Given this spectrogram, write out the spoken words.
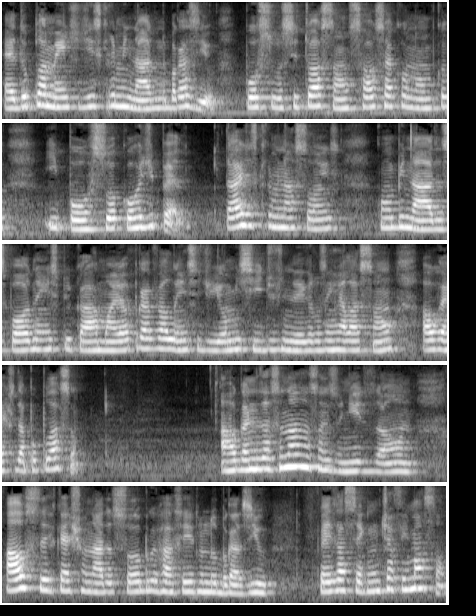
é duplamente discriminado no Brasil por sua situação socioeconômica e por sua cor de pele. Tais discriminações combinadas podem explicar maior prevalência de homicídios negros em relação ao resto da população. A Organização das Nações Unidas, a ONU, ao ser questionada sobre o racismo no Brasil, fez a seguinte afirmação:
